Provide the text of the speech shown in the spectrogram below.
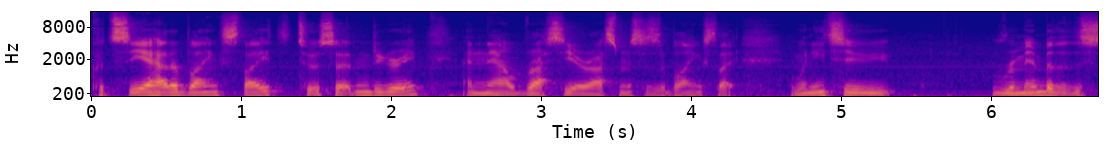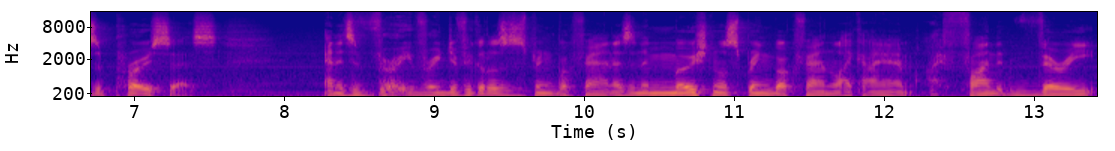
Coetzee had a blank slate to a certain degree, and now Rassie Erasmus is a blank slate. And we need to remember that this is a process. And it's very, very difficult as a Springbok fan. As an emotional Springbok fan like I am, I find it very,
